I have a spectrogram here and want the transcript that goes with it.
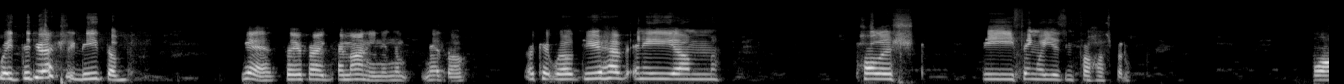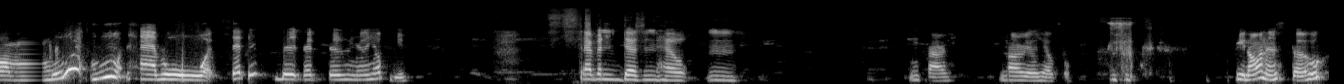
Wait, did you actually need them? Yeah, so if I go mining in the nether. Okay, well, do you have any um polished the thing we're using for hospital? Um, what? What have what? Second? But that doesn't really help you. Seven doesn't help. Mm. I'm sorry. Not really helpful. Being honest, though,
